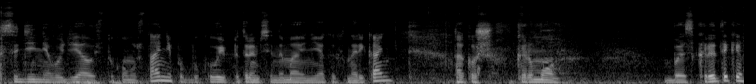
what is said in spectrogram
сидіння водія ось в такому стані. По боковій підтримці немає ніяких нарікань. Також кермо без критики.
